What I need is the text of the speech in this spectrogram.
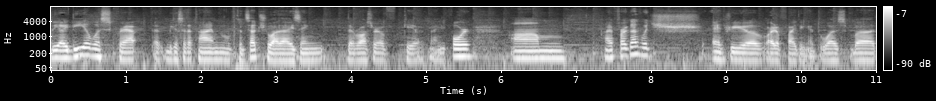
the idea was scrapped because at the time of conceptualizing the roster of KF94, um, I forgot which entry of Art of Fighting it was, but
